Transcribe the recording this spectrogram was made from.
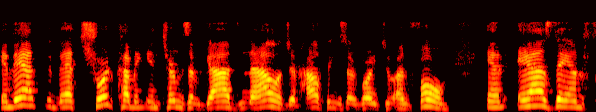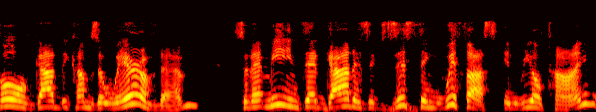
And that that shortcoming in terms of God's knowledge of how things are going to unfold, and as they unfold, God becomes aware of them. So that means that God is existing with us in real time,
